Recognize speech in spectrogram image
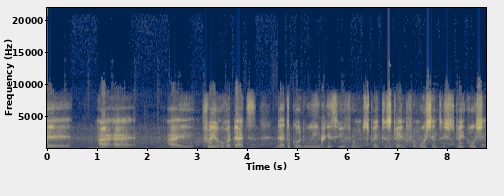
eh, I, I, I Pray over that, that God will increase you from strength to strength, from ocean to straight ocean,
